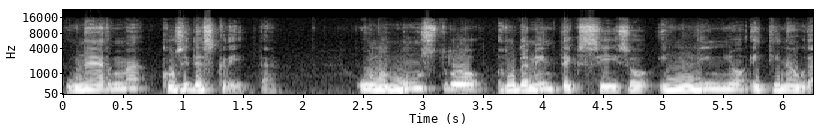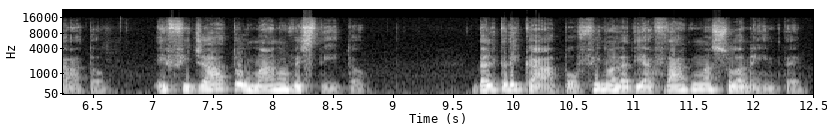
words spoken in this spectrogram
un'erma così descritta, uno monstruo rudemente exciso in ligno etinaurato, effigiato umano vestito, dal tricapo fino alla diafragma solamente,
